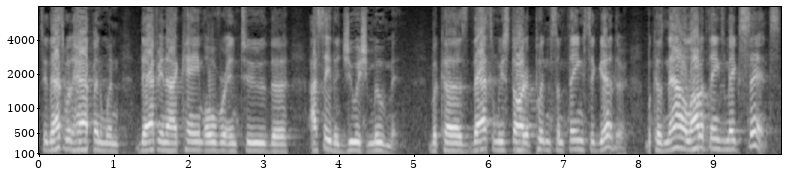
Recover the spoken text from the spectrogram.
See, that's what happened when Daphne and I came over into the, I say the Jewish movement, because that's when we started putting some things together. Because now a lot of things make sense.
